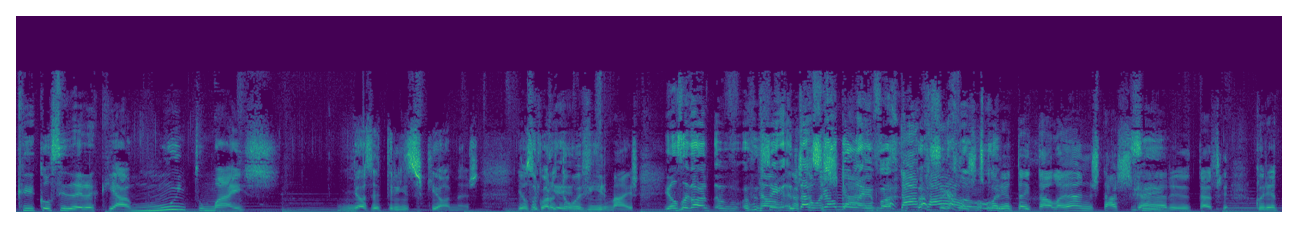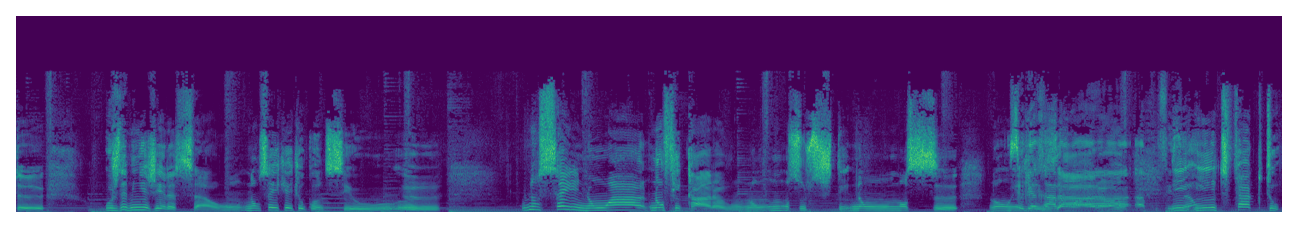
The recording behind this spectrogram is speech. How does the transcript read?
que considera que há muito mais. Melhores atrizes que homens. Eles agora estão a vir mais. Eles agora. Não, chega- eles está a estão chegar uma leva. Está, Está a chegar está, uma os de leva. 40 e tal anos, está a chegar, Sim. está a chegar. 40. Os da minha geração, não sei o que é que aconteceu. eh, não sei, não há, não ficaram, não, não subsisti, não, não se, não se agarraram à- à profissão? E, e, de facto,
